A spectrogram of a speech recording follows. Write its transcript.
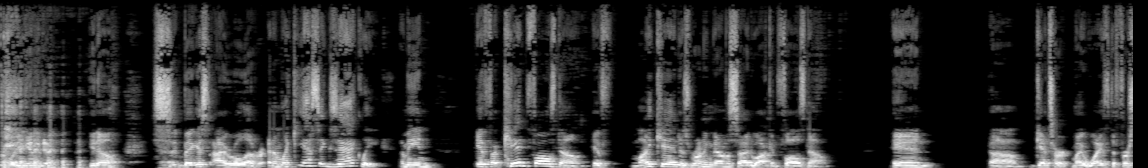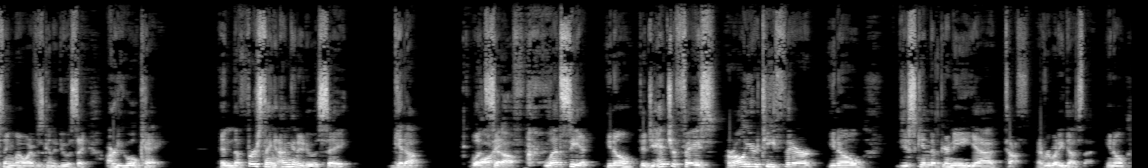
"What are you going to do?" you know, S- biggest eye roll ever. And I'm like, "Yes, exactly." I mean, if a kid falls down, if my kid is running down the sidewalk and falls down, and um, gets hurt, my wife, the first thing my wife is going to do is say, "Are you okay?" And the first thing I'm going to do is say, "Get up." Let's Walk see it off. let's see it. You know, did you hit your face? Are all your teeth there? You know, you skinned up your knee? Yeah, tough. Everybody does that. You know,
